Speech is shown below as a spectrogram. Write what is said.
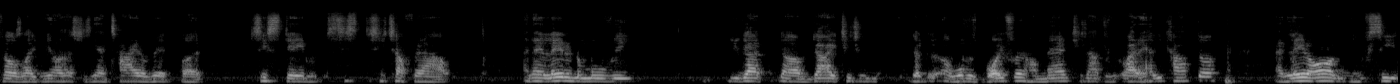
feels like, you know, that she's getting tired of it, but she stayed, she, she toughed it out. And then later in the movie, you got um, guy teaching the, a woman's boyfriend, her man, teaching how to ride a helicopter. And later on, you see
